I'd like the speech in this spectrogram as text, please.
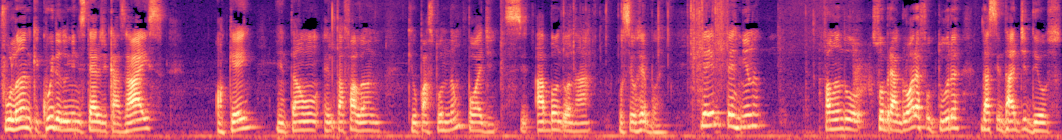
Fulano que cuida do ministério de casais, ok? Então ele está falando que o pastor não pode se abandonar o seu rebanho. E aí ele termina falando sobre a glória futura da cidade de Deus.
